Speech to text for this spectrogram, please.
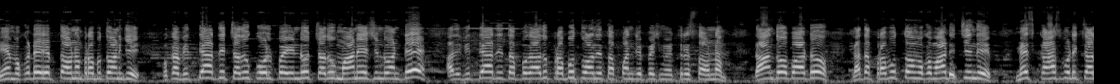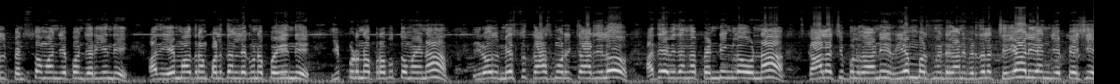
మేము ఒకటే చెప్తా ఉన్నాం ప్రభుత్వానికి ఒక విద్యార్థి చదువు కోల్పోయిండు చదువు మానేసిండు అంటే అది విద్యార్థి తప్పు కాదు ప్రభుత్వాన్ని తప్పు అని చెప్పేసి మేము హెచ్చరిస్తూ ఉన్నాం. దాంతోపాటు గత ప్రభుత్వం ఒక మాట ఇచ్చింది మెస్ కాస్మెటిక్ చార్జ్ పెంచుతామని చెప్పడం జరిగింది. అది ఏమాత్రం ఫలితం లేకుండా పోయింది. ఇప్పుడున్న ప్రభుత్వమైనా ఈరోజు మెస్ కాస్మెటిక్ ఛార్జీలు అదేవిధంగా పెండింగ్లో ఉన్న స్కాలర్షిప్లు కానీ రియంబర్స్మెంట్ కానీ విడుదల చేయాలి అని చెప్పేసి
